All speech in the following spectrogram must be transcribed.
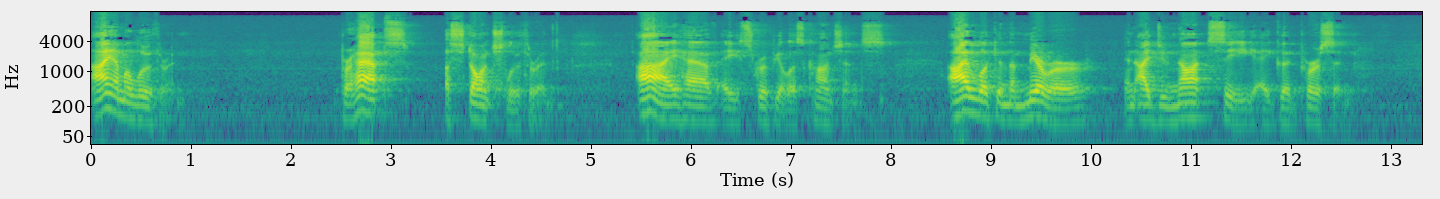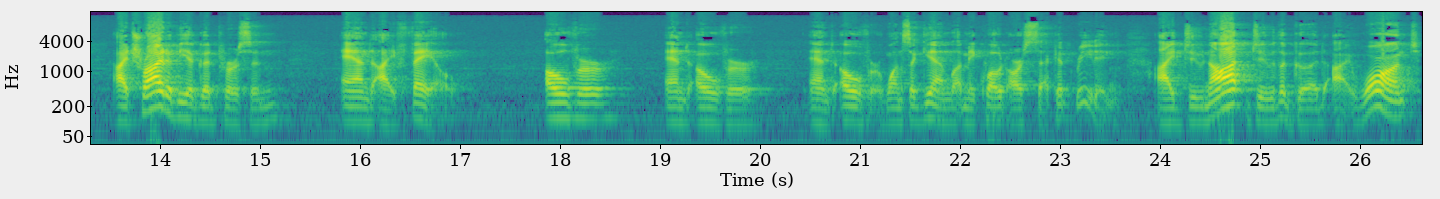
I am a Lutheran, perhaps a staunch Lutheran. I have a scrupulous conscience. I look in the mirror and I do not see a good person. I try to be a good person and I fail over and over and over. Once again, let me quote our second reading I do not do the good I want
